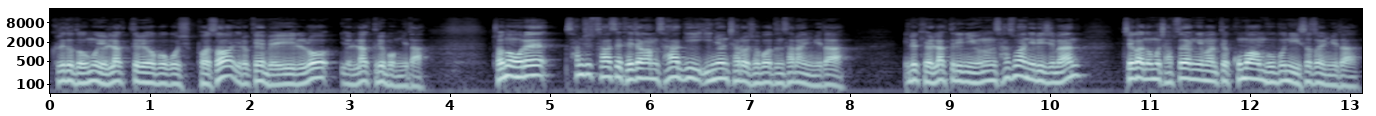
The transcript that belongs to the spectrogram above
그래도 너무 연락드려보고 싶어서 이렇게 메일로 연락드려봅니다. 저는 올해 34세 대장암 4기 2년차로 접어든 사람입니다. 이렇게 연락드린 이유는 사소한 일이지만 제가 너무 잡사장님한테 고마운 부분이 있어서입니다.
